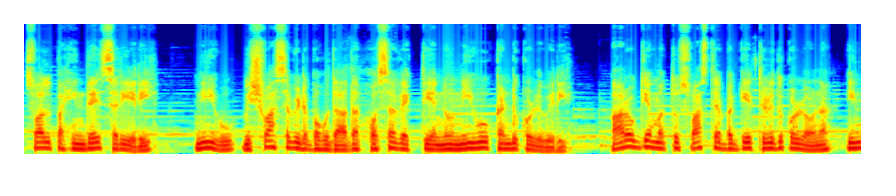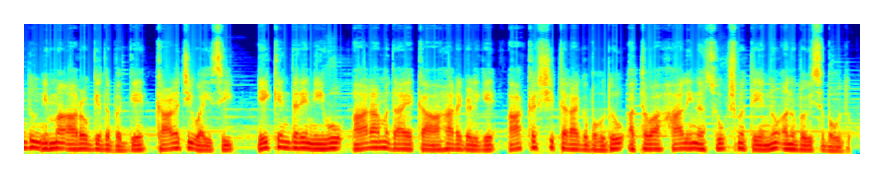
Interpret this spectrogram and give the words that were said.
ಸ್ವಲ್ಪ ಹಿಂದೆ ಸರಿಯಿರಿ. ನೀವು ವಿಶ್ವಾಸವಿಡಬಹುದಾದ ಹೊಸ ವ್ಯಕ್ತಿಯನ್ನು ನೀವು ಕಂಡುಕೊಳ್ಳುವಿರಿ. ಆರೋಗ್ಯ ಮತ್ತು ಸ್ವಾಸ್ಥ್ಯ ಬಗ್ಗೆ ತಿಳಿದುಕೊಳ್ಳೋಣ. ಇಂದು ನಿಮ್ಮ ಆರೋಗ್ಯದ ಬಗ್ಗೆ ಕಾಳಜಿ ವಹಿಸಿ, ಏಕೆಂದರೆ ನೀವು ಆರಾಮದಾಯಕ ಆಹಾರಗಳಿಗೆ ಆಕರ್ಷಿತರಾಗಬಹುದು ಅಥವಾ ಹಾಲಿನ ಸೂಕ್ಷ್ಮತೆಯನ್ನು ಅನುಭವಿಸಬಹುದು.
